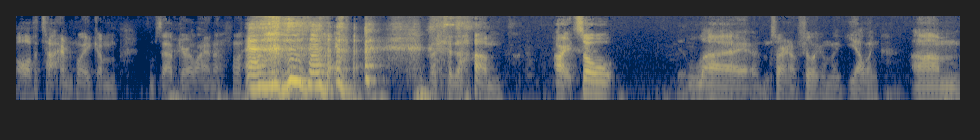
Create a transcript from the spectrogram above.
all the time, like I'm from South Carolina. but, um, all right, so I'm sorry, I feel like I'm like yelling. Um,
